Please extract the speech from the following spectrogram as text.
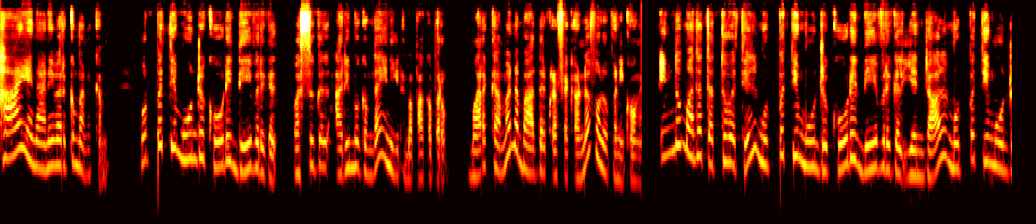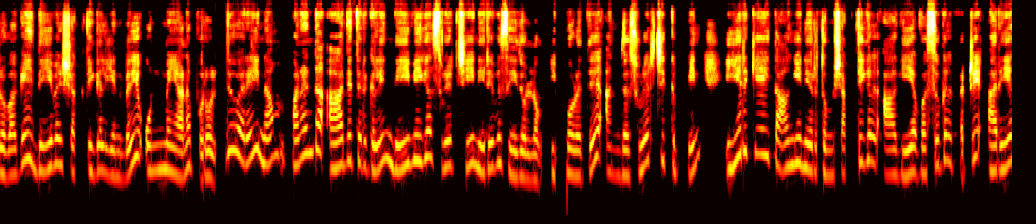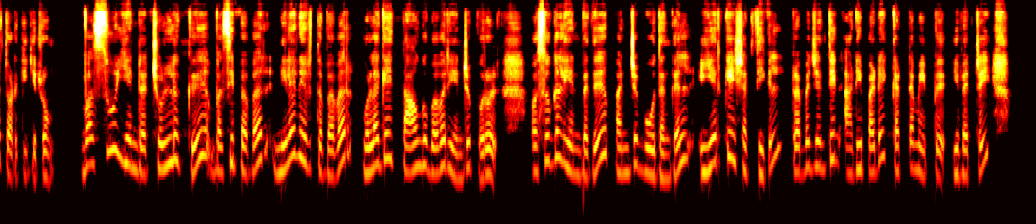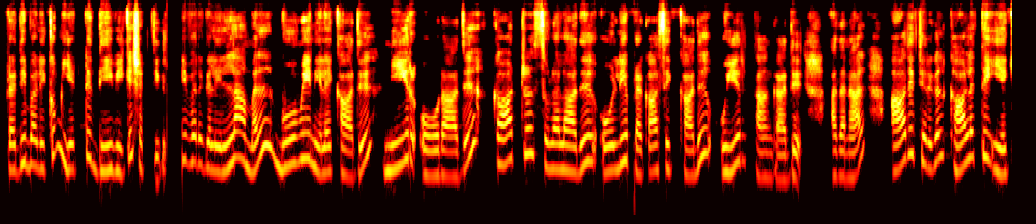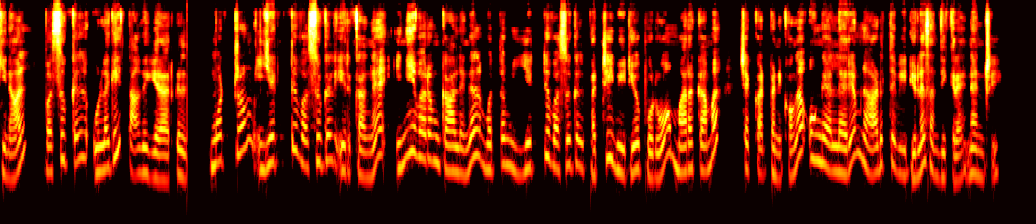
Hi என் அனைவருக்கும் வணக்கம். 33 கோடி தேவர்கள், வசுகள் அறிமுகம் தான் இன்னைக்கு நம்ம பார்க்க போறோம். மறக்காம நம்ம ஆதார் கிராஃப் அக்கௌண்ட்டை ஃபாலோ பண்ணிக்கோங்க. இந்து மத தத்துவத்தில் 33 கோடி தேவர்கள் என்றால் 33 வகை தெய்வ சக்திகள் என்பதே உண்மையான பொருள். இதுவரை நாம் 12 ஆதித்தர்களின் தெய்வீக சுழற்சியை நிறைவு செய்துள்ளோம். இப்பொழுது அந்த சுழற்சிக்கு பின் இயற்கையை தாங்கி நிறுத்தும் சக்திகள் ஆகிய வசுகள் பற்றி அறிய தொடங்குகிறோம். வசு என்ற சொல்லுக்கு வசிப்பவர், நிலைநிறுத்துபவர், உலகை தாங்குபவர் என்று பொருள். வசுகள் என்பது பஞ்சபூதங்கள், இயற்கை சக்திகள், பிரபஞ்சத்தின் அடிப்படை கட்டமைப்பு இவற்றை பிரதிபலிக்கும் எட்டு தெய்வீக சக்திகள். இவர்கள் இல்லாமல் பூமி நிலைக்காது, நீர் ஓடாது, காற்று சுழலாது, ஒளி பிரகாசிக்காது, உயிர் தாங்காது. அதனால் ஆதித்யர்கள் காலத்தை இயக்கினால், வசுக்கள் உலகை தாங்குகிறார்கள். மொத்தம் எட்டு வசுகள் இருக்காங்க. இனி வரும் காலங்கள் மொத்தம் எட்டு வசுகள் பற்றி வீடியோ போடுவோம். மறக்காம செக் அவுட் பண்ணிக்கோங்க. உங்க எல்லாரையும் நான் அடுத்த வீடியோல சந்திக்கிறேன். நன்றி.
